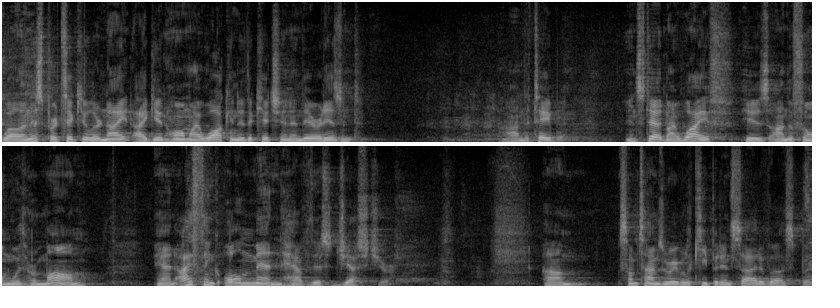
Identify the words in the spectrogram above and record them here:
Well, on this particular night, I get home, I walk into the kitchen, and there it isn't on the table. Instead, my wife is on the phone with her mom and I think all men have this gesture. Um, sometimes we're able to keep it inside of us, but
